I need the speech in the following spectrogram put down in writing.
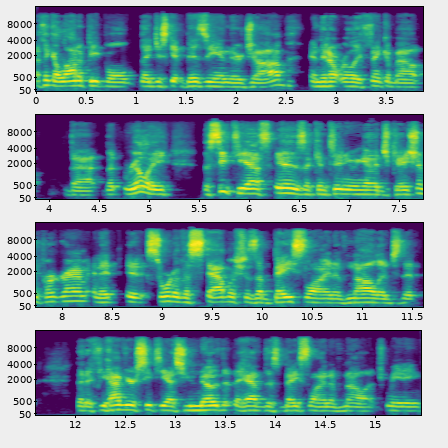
I think a lot of people they just get busy in their job and they don't really think about that. But really, the CTS is a continuing education program, and it it sort of establishes a baseline of knowledge that that if you have your CTS, you know that they have this baseline of knowledge, meaning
